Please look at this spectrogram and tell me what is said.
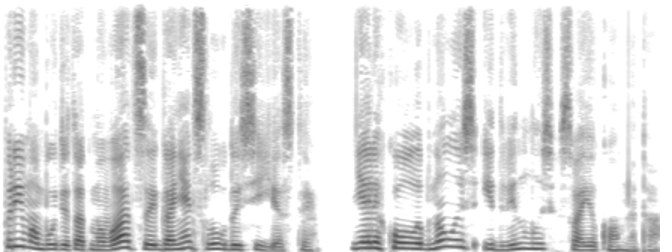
Прима будет отмываться и гонять слуг до сиесты». Я легко улыбнулась и двинулась в свою комнату.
